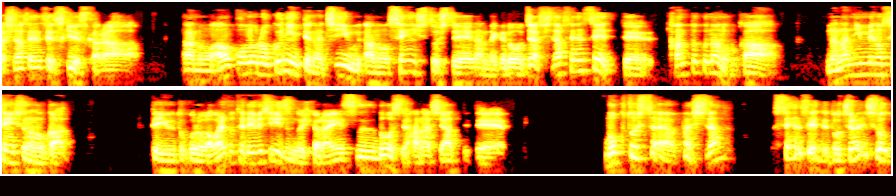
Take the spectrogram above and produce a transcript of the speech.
え、志田先生好きですから、あの、青子の6人っていうのはチーム、あの、選手としてなんだけど、じゃあ志田先生って監督なのか、7人目の選手なのかっていうところが割とテレビシリーズの時から演出同士で話し合ってて、僕としてはやっぱり志田先生ってどちらにしろ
